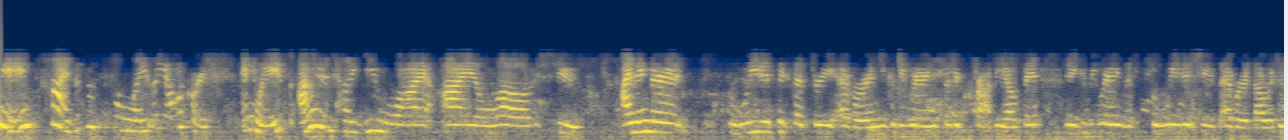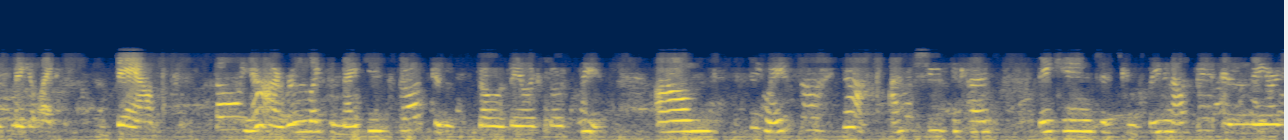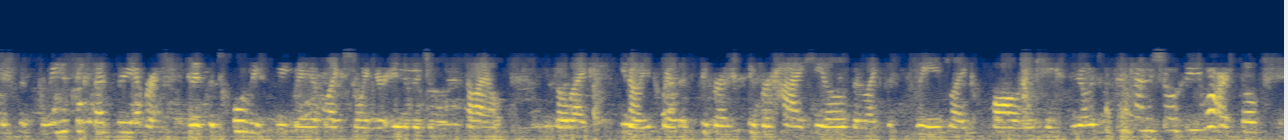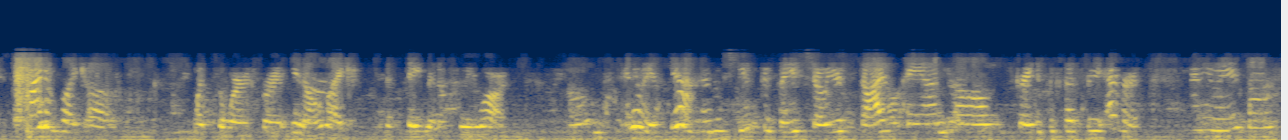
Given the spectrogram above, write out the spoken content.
Okay, hi, this is slightly awkward. Anyways, I'm going to tell you why I love shoes. I think they're the sweetest accessory ever, and you could be wearing such a crappy outfit, and you could be wearing the sweetest shoes ever. That would just make it like, damn. So yeah, I really like the Nike stuff because it's so they look so sweet. Um, anyways, so yeah, I love shoes because they can just complete an outfit and they sweetest accessory ever. And it's a totally sweet way of like showing your individual style. So like, you know, you can wear the super, super high heels or like the sweet like falling kicks, you know, just to kind of show who you are. So kind of like a, what's the word for it? You know, like a statement of who you are. Um, anyways, yeah, I love shoes because they show your style and um, greatest accessory ever. Anyways, uh.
